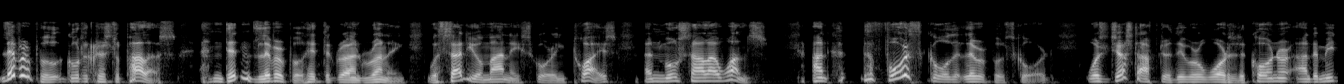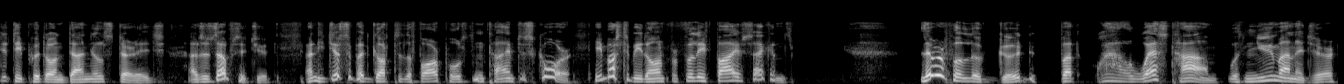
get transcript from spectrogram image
Liverpool go to Crystal Palace, and didn't Liverpool hit the ground running with Sadio Mane scoring twice and Mo Salah once? And the fourth goal that Liverpool scored was just after they were awarded a corner and immediately put on Daniel Sturridge as a substitute. And he just about got to the far post in time to score. He must have been on for fully five seconds. Liverpool looked good, but well, West Ham, with new manager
